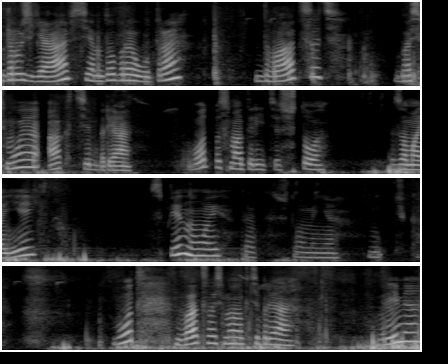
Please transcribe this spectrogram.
Друзья, всем доброе утро. 28 октября. Вот посмотрите, что за моей спиной. Так, что у меня? Ниточка. Вот 28 октября. Время,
